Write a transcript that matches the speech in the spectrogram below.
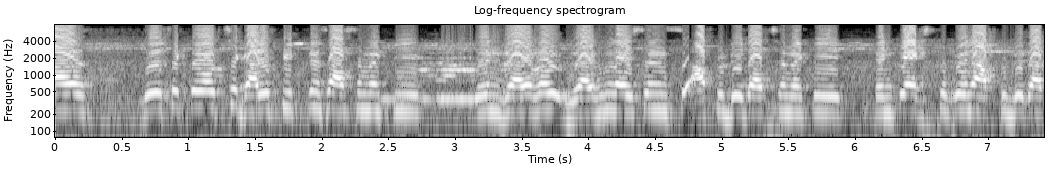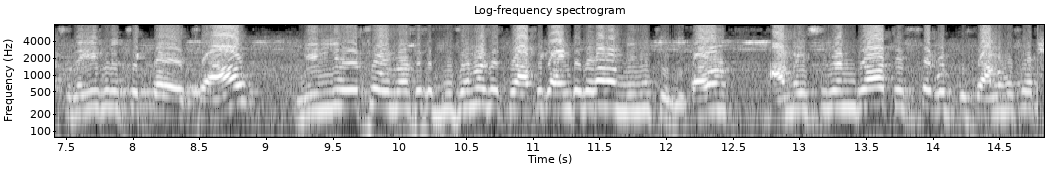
আর যে গাড়ির ফিটনেস আছে নাকি ড্রাইভিং লাইসেন্স ডেট আছে নাকি ডেট আছে নাকি, এগুলো চেক করা হচ্ছে। আর হচ্ছে বোঝানো যে ট্রাফিক আইনটা যেন আমরা মেনে চলি। কারণ আমি স্টুডেন্টরা চেষ্টা করতেছি সাথে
